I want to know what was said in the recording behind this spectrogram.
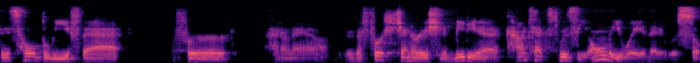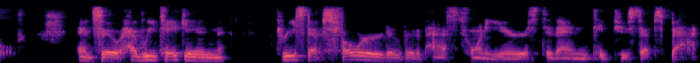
this whole belief that for, I don't know, the first generation of media, context was the only way that it was sold. And so have we taken three steps forward over the past 20 years to then take two steps back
